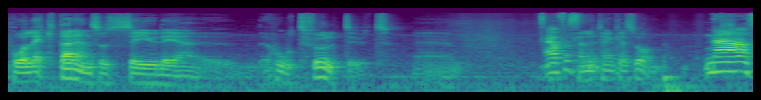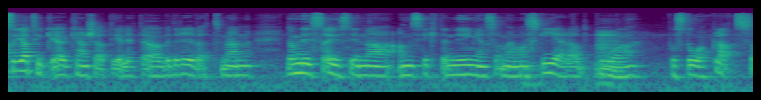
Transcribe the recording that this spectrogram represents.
på läktaren så ser ju det eh, hotfullt ut. Eh, Ja, fast, Kan du tänka så? Nej, alltså jag tycker kanske att det är lite överdrivet men de visar ju sina ansikten. Det är ingen som är maskerad på, på ståplats.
